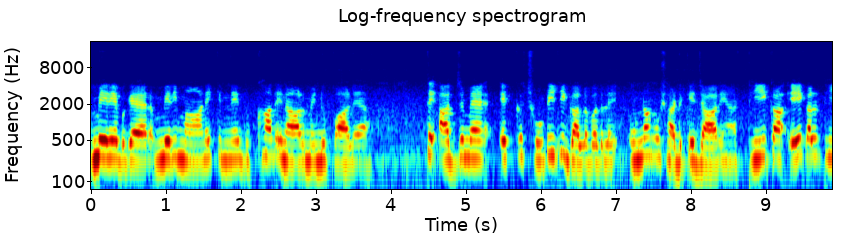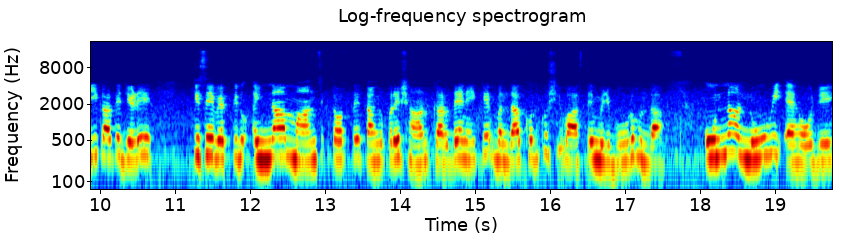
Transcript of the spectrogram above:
ਮੇਰੇ ਬਗੈਰ ਮੇਰੀ ਮਾਂ ਨੇ ਕਿੰਨੇ ਦੁੱਖਾਂ ਦੇ ਨਾਲ ਮੈਨੂੰ ਪਾਲਿਆ ਤੇ ਅੱਜ ਮੈਂ ਇੱਕ ਛੋਟੀ ਜੀ ਗੱਲ ਬਦਲੇ ਉਹਨਾਂ ਨੂੰ ਛੱਡ ਕੇ ਜਾ ਰਿਹਾ। ਠੀਕ ਆ, ਇਹ ਗੱਲ ਠੀਕ ਆ ਕਿ ਜਿਹੜੇ ਕਿਸੇ ਵਿਅਕਤੀ ਨੂੰ ਇੰਨਾ ਮਾਨਸਿਕ ਤੌਰ ਤੇ ਤੰਗ ਪਰੇਸ਼ਾਨ ਕਰਦੇ ਨੇ ਕਿ ਬੰਦਾ ਖੁਦਕੁਸ਼ੀ ਵਾਸਤੇ ਮਜਬੂਰ ਹੁੰਦਾ। ਉਹਨਾਂ ਨੂੰ ਵੀ ਇਹੋ ਜੇ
